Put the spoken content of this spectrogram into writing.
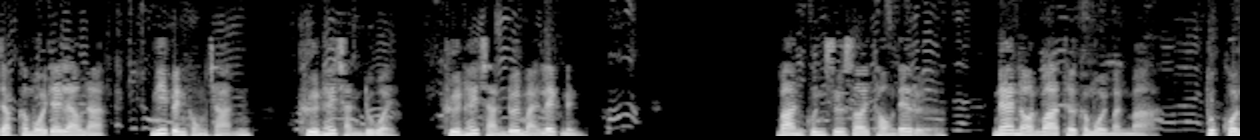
จับขโมยได้แล้วนะ นี่เป็นของฉัน คืนให้ฉันด้วย คืนให้ฉันด้วยหมายเลขหนึ่ง บ้านคุณซื้อสร้อยทองได้หรือ แน่นอนว่าเธอขโมยมันมา ทุกคน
